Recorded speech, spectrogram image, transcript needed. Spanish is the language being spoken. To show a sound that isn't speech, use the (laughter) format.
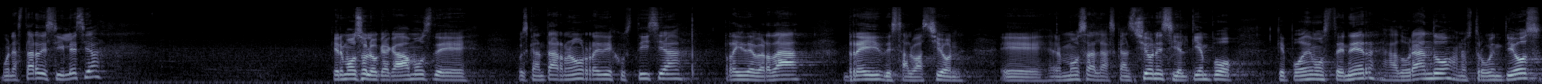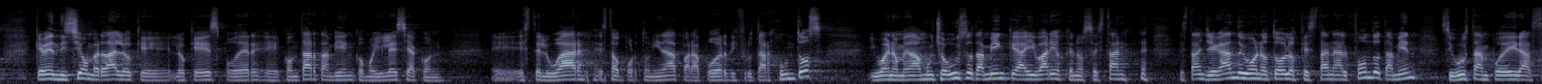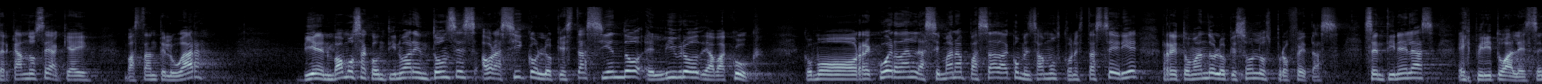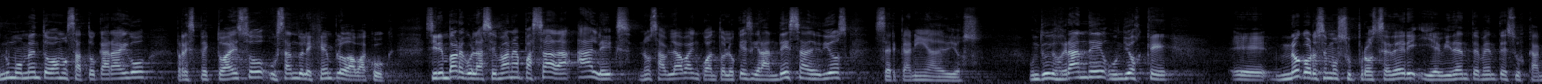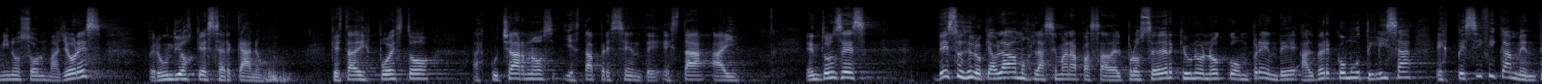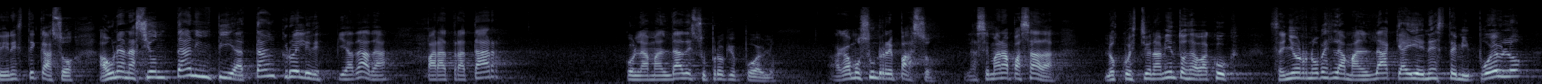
Buenas tardes, iglesia. Qué hermoso lo que acabamos de pues, cantar, ¿no? Rey de justicia, Rey de verdad, Rey de salvación. Eh, hermosas las canciones y el tiempo que podemos tener adorando a nuestro buen Dios. Qué bendición, ¿verdad? Lo que, lo que es poder eh, contar también como iglesia con eh, este lugar, esta oportunidad para poder disfrutar juntos. Y bueno, me da mucho gusto también que hay varios que nos están, (laughs) están llegando y bueno, todos los que están al fondo también, si gustan puede ir acercándose, aquí hay bastante lugar. Bien, vamos a continuar entonces ahora sí con lo que está haciendo el libro de Habacuc. Como recuerdan, la semana pasada comenzamos con esta serie retomando lo que son los profetas, centinelas espirituales. En un momento vamos a tocar algo respecto a eso usando el ejemplo de Habacuc. Sin embargo, la semana pasada Alex nos hablaba en cuanto a lo que es grandeza de Dios, cercanía de Dios. Un Dios grande, un Dios que eh, no conocemos su proceder y evidentemente sus caminos son mayores, pero un Dios que es cercano, que está dispuesto a escucharnos y está presente, está ahí. Entonces, de eso es de lo que hablábamos la semana pasada, el proceder que uno no comprende al ver cómo utiliza específicamente, en este caso, a una nación tan impía, tan cruel y despiadada para tratar con la maldad de su propio pueblo. Hagamos un repaso. La semana pasada, los cuestionamientos de Habacuc. Señor, ¿no ves la maldad que hay en este mi pueblo?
